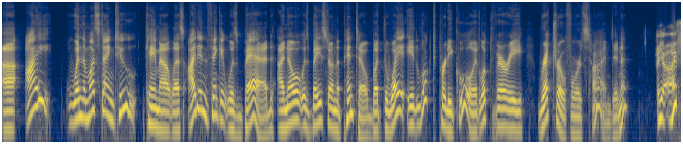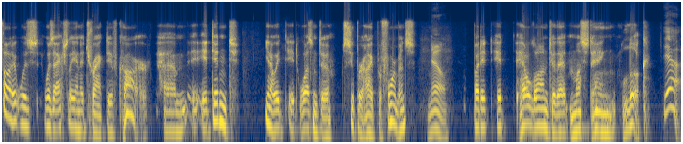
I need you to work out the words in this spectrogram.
Uh, I, when the Mustang 2 came out, Les, I didn't think it was bad. I know it was based on the Pinto, but the way it looked pretty cool. It looked very retro for its time, didn't it? Yeah, I thought it was was actually an attractive car. Um, it, it didn't, you know, it it wasn't a super high performance. No, but it it held on to that Mustang look. Yeah,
